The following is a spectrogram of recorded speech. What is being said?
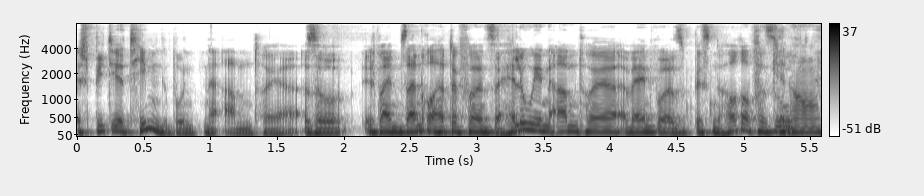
spielt ihr themengebundene Abenteuer? Also, ich meine, Sandro hatte vorhin so Halloween-Abenteuer erwähnt, wo er so ein bisschen Horror versucht. Genau.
